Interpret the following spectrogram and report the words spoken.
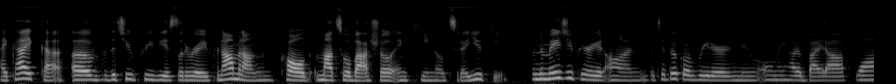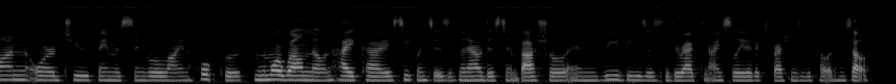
haikaika, of the two previous literary phenomenon called matsubasho and Ki no Tsurayuki. From the Meiji period on, the typical reader knew only how to bite off one or two famous single line hokku from the more well known haikai sequences of the now distant basho and read these as the direct and isolated expressions of the poet himself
